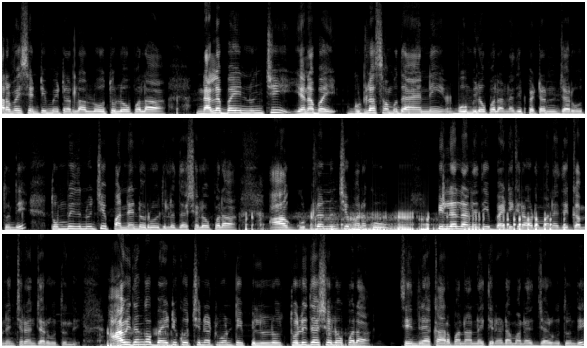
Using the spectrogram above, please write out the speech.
అరవై సెంటీమీటర్ల లోతు లోపల నలభై నుంచి ఎనభై గుడ్ల సముదాయాన్ని భూమి లోపల అనేది పెట్టడం జరుగుతుంది. తొమ్మిది నుంచి పన్నెండు రోజుల దశ లోపల ఆ గుడ్ల నుంచి మనకు పిల్లలు అనేది బయటికి రావడం అనేది గమనించడం జరుగుతుంది. ఆ విధంగా బయటకు వచ్చినటువంటి పిల్లలు తొలి దశ లోపల సేంద్రియ కార్బనాన్ని తినడం అనేది జరుగుతుంది.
